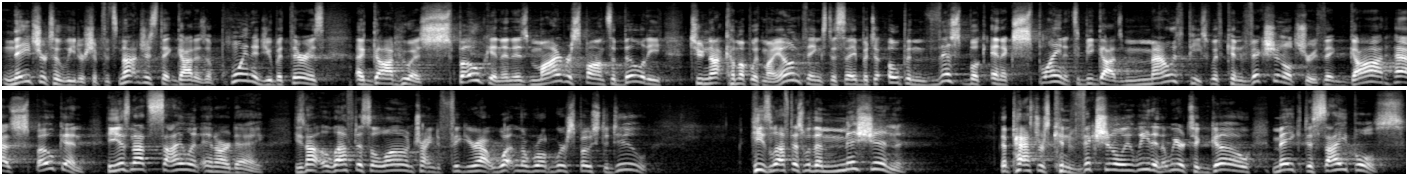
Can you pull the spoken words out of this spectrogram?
nature to leadership. It's not just that God has appointed you, but there is a God who has spoken, and it is my responsibility to not come up with my own things to say, but to open this book and explain it to be God's mouthpiece with convictional truth that God has spoken. He is not silent in our day, He's not left us alone trying to figure out what in the world we're supposed to do. He's left us with a mission that pastors convictionally lead in, that we are to go make disciples.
